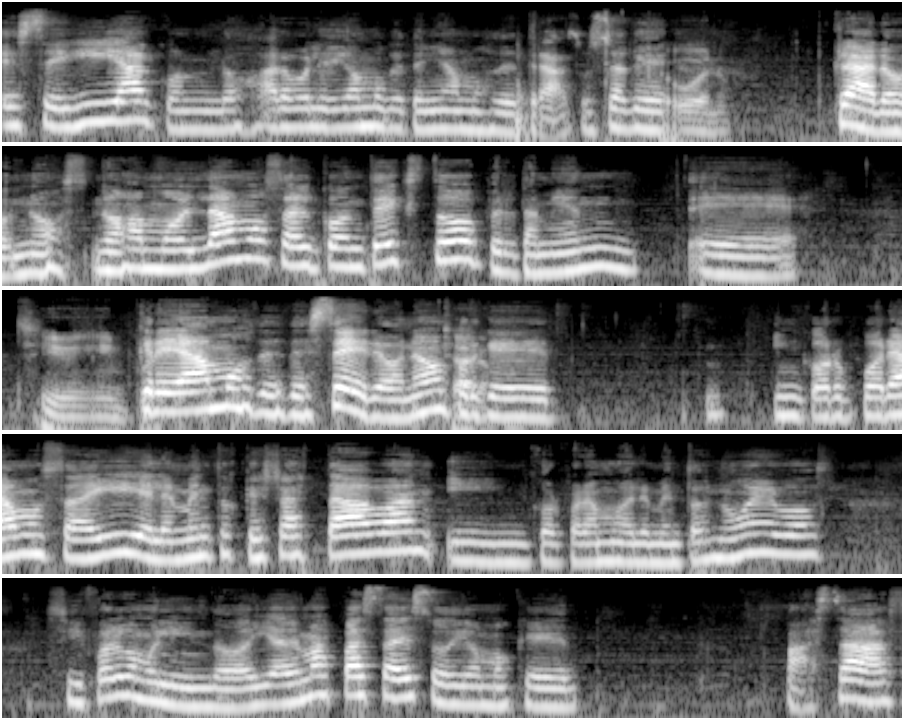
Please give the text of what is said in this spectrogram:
es seguía con los árboles, digamos, que teníamos detrás. O sea que, bueno. Claro, nos, nos amoldamos al contexto, pero también eh, creamos desde cero, ¿no? Porque incorporamos ahí elementos que ya estaban e incorporamos elementos nuevos. Sí, fue algo muy lindo. Y además pasa eso, digamos, que pasás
